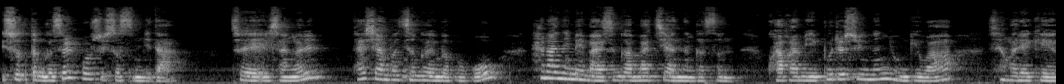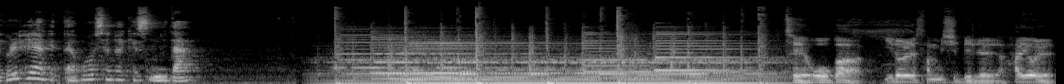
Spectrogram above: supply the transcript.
있었던 것을 볼 수 있었습니다. 저의 일상을 다시 한번 점검해 보고 하나님의 말씀과 맞지 않는 것은 과감히 버릴 수 있는 용기와 생활의 계획을 해야겠다고 생각했습니다. 제5가 1월 31일 화요일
